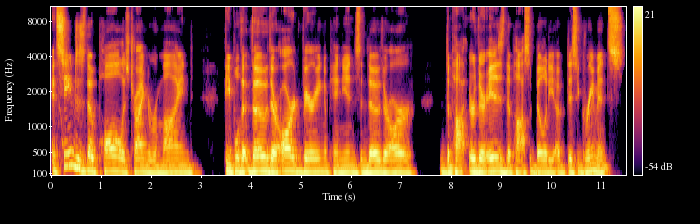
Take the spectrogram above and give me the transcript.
it seems as though Paul is trying to remind people that though there are varying opinions and though there are the pot or there is the possibility of disagreements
